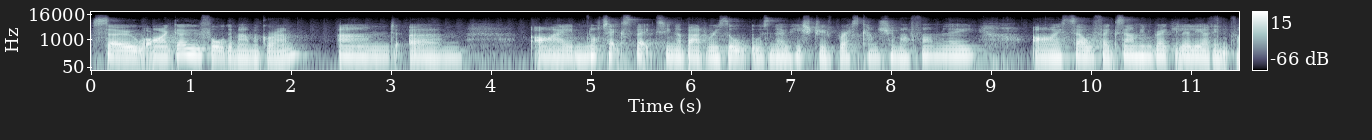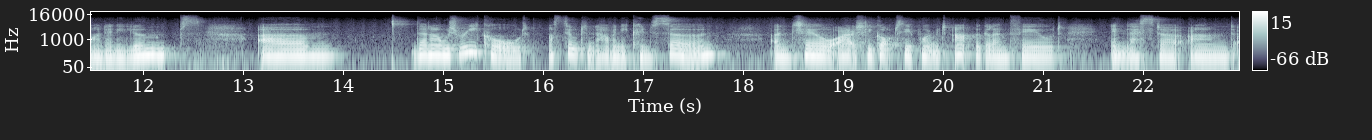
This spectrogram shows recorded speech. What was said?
So I go for the mammogram and um, I'm not expecting a bad result. There was no history of breast cancer in my family. I self examined regularly, I didn't find any lumps. Um, then I was recalled. I still didn't have any concern until I actually got to the appointment at the Glenfield in Leicester and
